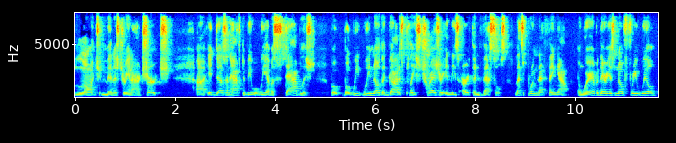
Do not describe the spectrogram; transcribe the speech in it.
launch ministry in our church. Uh, it doesn't have to be what we have established, but but we we know that God has placed treasure in these earthen vessels. Let's bring that thing out. And wherever there is no free will,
